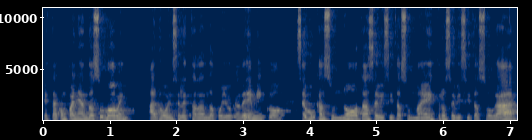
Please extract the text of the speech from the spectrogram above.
está acompañando a su joven, al joven se le está dando apoyo académico, se buscan sus notas, se visita a sus maestros, se visita a su hogar,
